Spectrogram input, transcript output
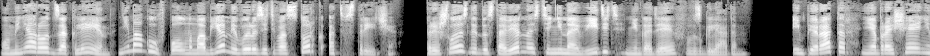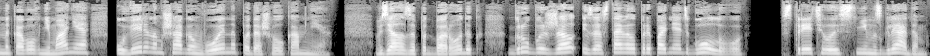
У меня рот заклеен. Не могу в полном объеме выразить восторг от встречи. Пришлось для достоверности ненавидеть негодяев взглядом. Император, не обращая ни на кого внимания, уверенным шагом воина подошел ко мне. Взял за подбородок, грубо сжал и заставил приподнять голову. Встретилась с ним взглядом.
